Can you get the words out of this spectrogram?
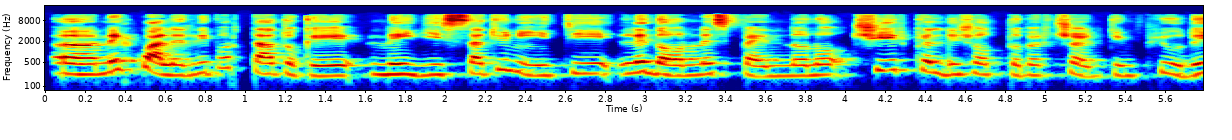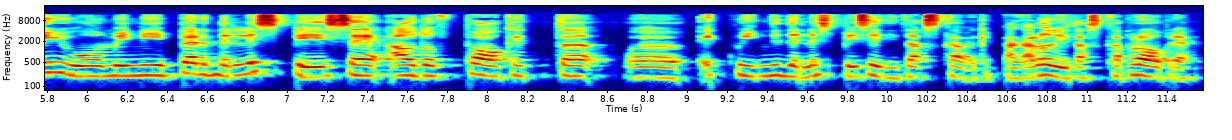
eh, nel quale è riportato che negli Stati Uniti le donne spendono circa il 18% in più degli uomini per delle spese out of pocket eh, e quindi delle spese di tasca, che pagano di tasca propria.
